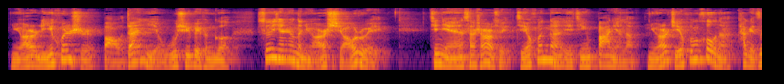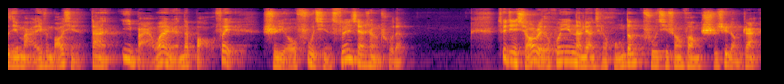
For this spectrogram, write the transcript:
女儿离婚时保单也无需被分割。孙先生的女儿小蕊今年三十二岁，结婚呢已经八年了。女儿结婚后呢，她给自己买了一份保险，但一百万元的保费。是由父亲孙先生出的。最近小蕊的婚姻呢亮起了红灯，夫妻双方持续冷战。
